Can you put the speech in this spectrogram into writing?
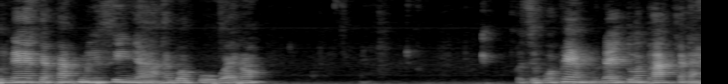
ือแน่จะพักมีซีหยาคันบ่ปลูกไว้เนาะก็สิบ่แพงได้ตัวพักก็ได้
